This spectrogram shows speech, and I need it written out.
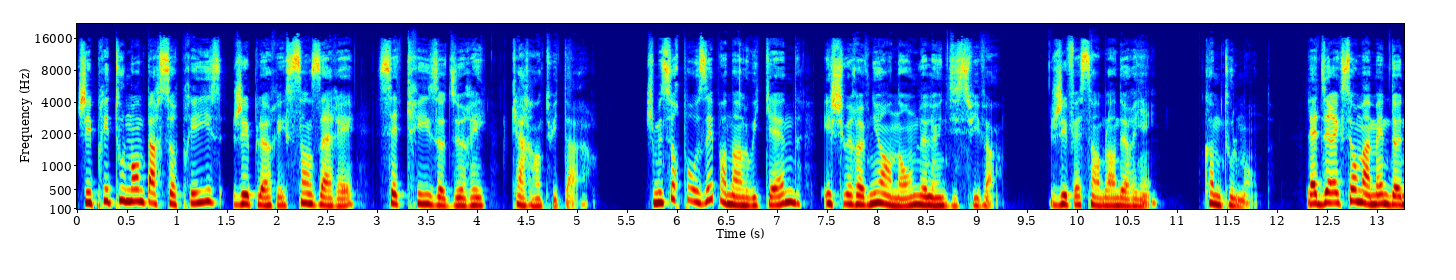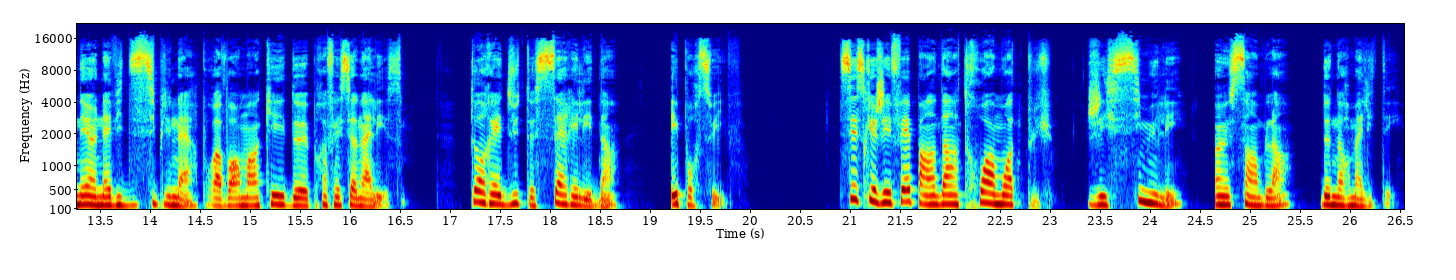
J'ai pris tout le monde par surprise, j'ai pleuré sans arrêt, cette crise a duré 48 heures. Je me suis reposée pendant le week-end et je suis revenue en ondes le lundi suivant. J'ai fait semblant de rien, comme tout le monde. La direction m'a même donné un avis disciplinaire pour avoir manqué de professionnalisme. T'aurais dû te serrer les dents et poursuivre. C'est ce que j'ai fait pendant trois mois de plus. J'ai simulé un semblant de normalité.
